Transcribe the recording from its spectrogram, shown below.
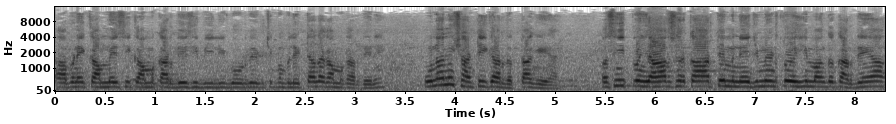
ਆਪਣੇ ਕੰਮੇ ਸੀ, ਕੰਮ ਕਰਦੇ ਸੀ, ਬਿਜਲੀ ਬੋਰਡ ਦੇ ਵਿੱਚ ਕੰਪਲੀਟਾਂ ਦਾ ਕੰਮ ਕਰਦੇ ਨੇ, ਉਹਨਾਂ ਨੂੰ ਸ਼ਾਂਤੀ ਕਰ ਦਿੱਤਾ ਗਿਆ ਅਸੀਂ ਪੰਜਾਬ ਸਰਕਾਰ ਤੇ ਮੈਨੇਜਮੈਂਟ ਤੋਂ ਇਹੀ ਮੰਗ ਕਰਦੇ ਆ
